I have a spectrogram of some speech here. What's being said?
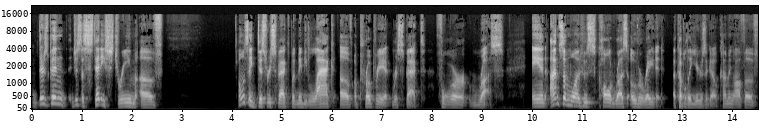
there's been just a steady stream of, I won't say disrespect, but maybe lack of appropriate respect for Russ. And I'm someone who's called Russ overrated a couple of years ago, coming off of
